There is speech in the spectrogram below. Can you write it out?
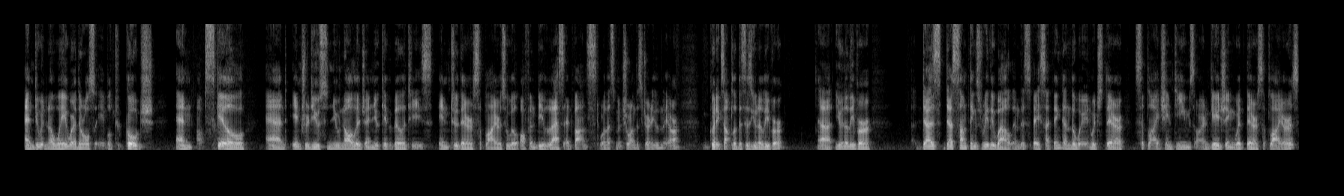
and do it in a way where they're also able to coach and upskill and introduce new knowledge and new capabilities into their suppliers who will often be less advanced or less mature on this journey than they are. Good example of this is Unilever. Uh, Unilever does does some things really well in this space, I think, and the way in which their supply chain teams are engaging with their suppliers.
